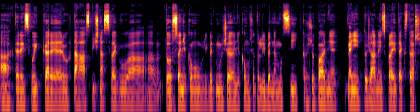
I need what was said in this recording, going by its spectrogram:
a který svoji kariéru tahá spíš na svegu a, to se někomu líbit může, někomu se to líbit nemusí. Každopádně není to žádný skvělý textař,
